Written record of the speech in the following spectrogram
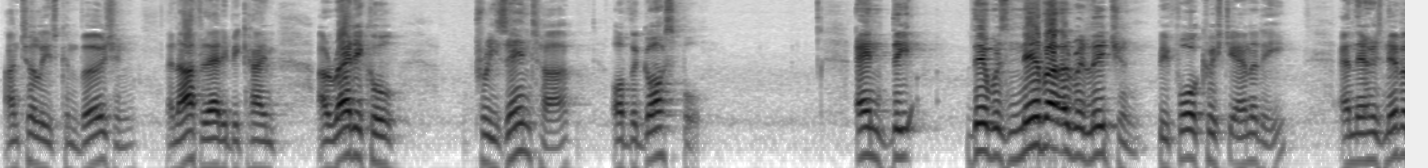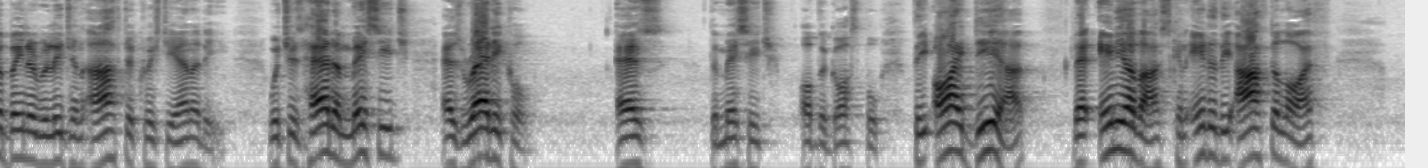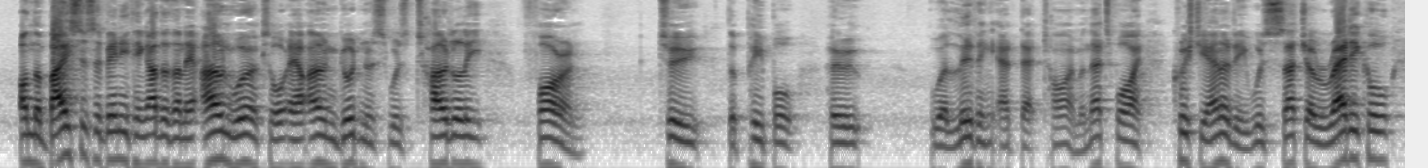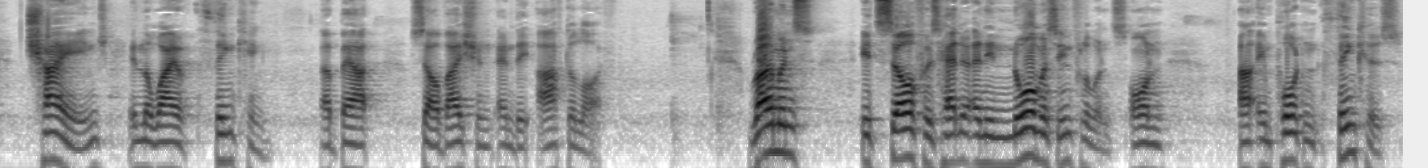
until his conversion, and after that, he became a radical presenter of the gospel. And the, there was never a religion before Christianity, and there has never been a religion after Christianity which has had a message as radical as the message of the gospel. The idea that any of us can enter the afterlife on the basis of anything other than our own works or our own goodness was totally foreign to the people who were living at that time. And that's why Christianity was such a radical change in the way of thinking about salvation and the afterlife. Romans itself has had an enormous influence on uh, important thinkers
